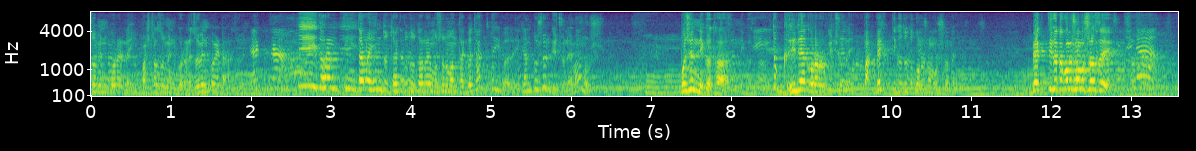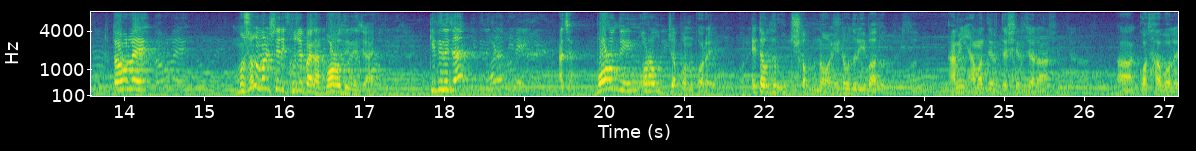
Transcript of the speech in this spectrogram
জমিন করে নাই পাঁচটা জমিন করে নাই। জমিন কয়টা? এই ধরেন তিনতলা হিন্দু থাকবে দোতলায় মুসলমান থাকবে থাকতেই পারে। এখানে দোষের কিছু নেই মানুষ। বোঝেননি কথা? তো ঘৃণা করার কিছু নেই। ব্যক্তিগত তো কোনো সমস্যা নেই। ব্যক্তিগত কোনো সমস্যা আছে? তাহলে মুসলমান সেরি খুঁজে পায় না বড় দিনে যায়। কি দিনে যায়? আচ্ছা বড়দিন ওরা উদযাপন করে। এটা ওদের উৎসব নয় এটা ওদের ইবাদত। আমি আমাদের দেশের যারা কথা বলে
